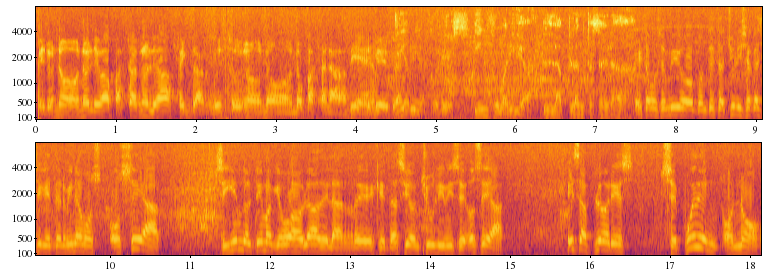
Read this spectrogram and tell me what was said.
pero no, no le va a pasar, no le va a afectar. Eso no, no, no pasa nada. Bien. Se quede Día tranquilo. miércoles, Info María, la planta sagrada. Estamos en vivo, contesta Chuli, ya casi que terminamos. O sea, siguiendo el tema que vos hablabas de la revegetación, Chuli, me dice, o sea, esas flores se pueden o no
